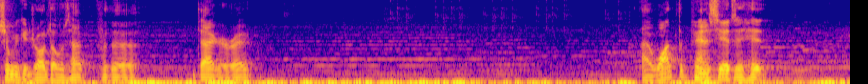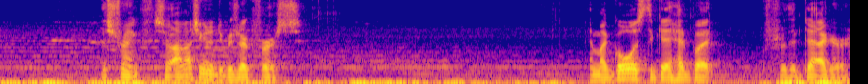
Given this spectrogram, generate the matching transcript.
Turn we can draw double tap for the dagger, right? I want the Panacea to hit the strength, so I'm actually going to do Berserk first. And my goal is to get Headbutt for the dagger.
